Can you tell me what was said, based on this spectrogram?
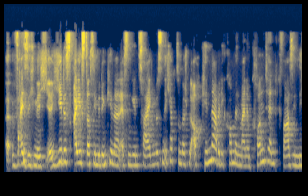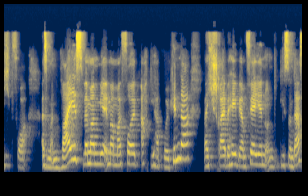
äh, weiß ich nicht, jedes Eis, das sie mit den Kindern essen gehen, zeigen müssen. Ich habe zum Beispiel auch Kinder, aber die kommen in meinem Content quasi nicht vor. Also man weiß, wenn man mir immer mal folgt, ach, die hat wohl Kinder, weil ich schreibe, hey, wir haben Ferien und dies und das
